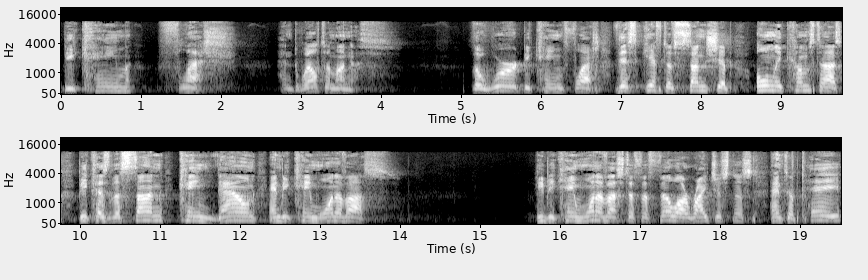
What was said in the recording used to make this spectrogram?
became flesh and dwelt among us the Word became flesh. This gift of sonship only comes to us because the Son came down and became one of us. He became one of us to fulfill our righteousness and to pay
